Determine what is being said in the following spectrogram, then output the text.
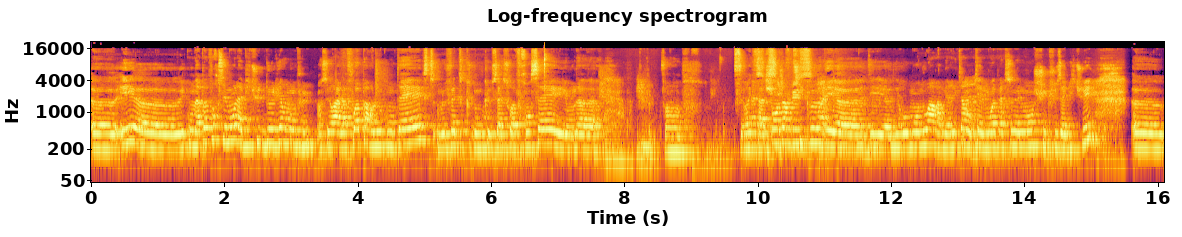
Euh, et, euh, et qu'on n'a pas forcément l'habitude de lire non plus. Hein, C'est vrai à la fois par le contexte, le fait que donc que ça soit français et on a, enfin, c'est vrai que ça change un petit peu ouais. des, euh, des, euh, des romans noirs américains Mm. auxquels moi personnellement je suis plus habituée. Euh,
